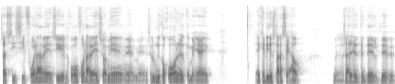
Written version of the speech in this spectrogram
sea, si, si, fuera de. Si el juego fuera de eso, a mí es el único juego en el que me he, he querido estar aseado. O sea, de,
